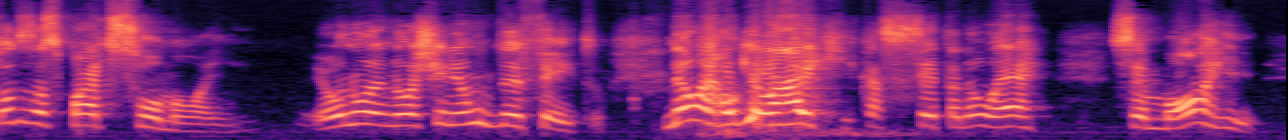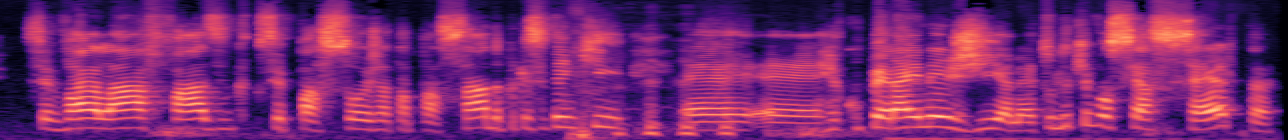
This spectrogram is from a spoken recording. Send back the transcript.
todas as partes somam aí. Eu não, não achei nenhum defeito. Não é roguelike, caceta, não é. Você morre, você vai lá, a fase que você passou já está passada, porque você tem que é, é, recuperar energia, né? Tudo que você acerta,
